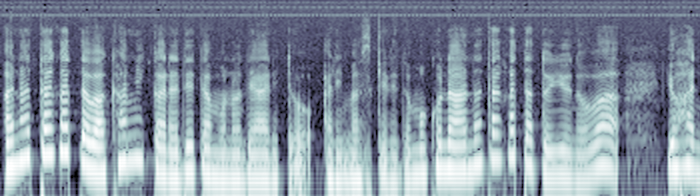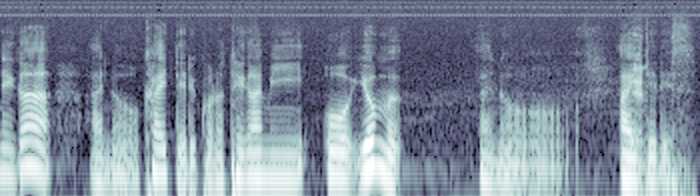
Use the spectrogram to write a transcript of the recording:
あなた方は神から出たものでありとありますけれども、このあなた方というのは、ヨハネがあの書いてるこの手紙を読む。あの And, す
